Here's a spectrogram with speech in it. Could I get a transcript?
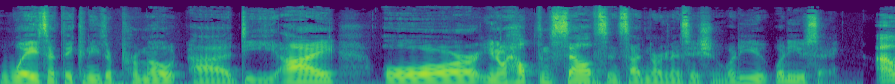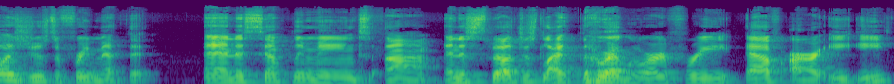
ways that they can either promote uh, DEI or you know help themselves inside an organization. What do you what do you say? I always use the free method and it simply means um, and it's spelled just like the regular word free f-r-e-e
